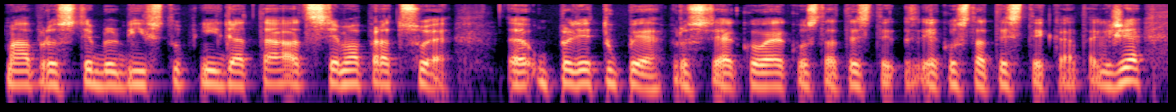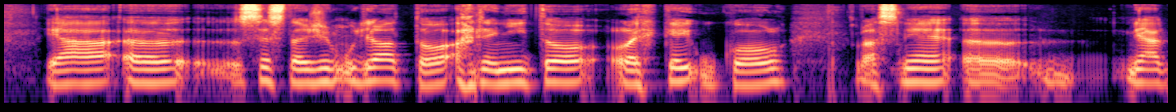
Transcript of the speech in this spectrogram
má prostě blbý vstupní data a s těma pracuje. E, úplně tupě, prostě jako, jako, statistik, jako statistika. Takže já e, se snažím udělat to a není to lehký úkol, vlastně e, nějak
